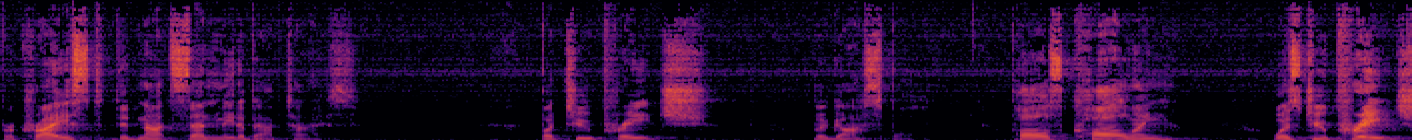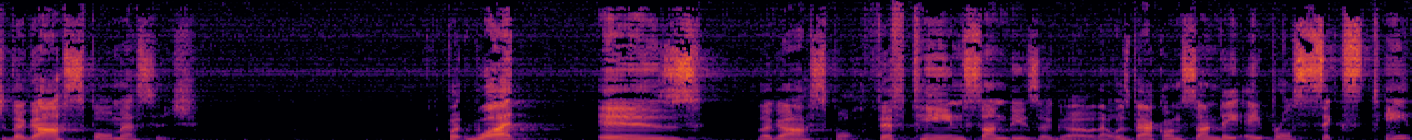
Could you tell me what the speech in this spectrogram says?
For Christ did not send me to baptize, but to preach the gospel. Paul's calling was to preach the gospel message. But what is the gospel. 15 Sundays ago, that was back on Sunday, April 16th,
